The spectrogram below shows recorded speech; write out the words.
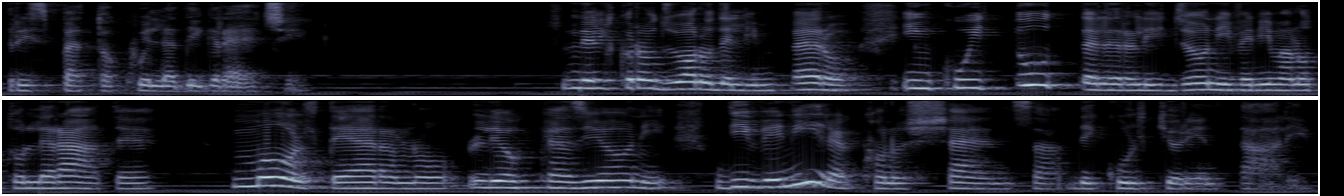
rispetto a quella dei greci. Nel crogiolo dell'impero, in cui tutte le religioni venivano tollerate, molte erano le occasioni di venire a conoscenza dei culti orientali.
